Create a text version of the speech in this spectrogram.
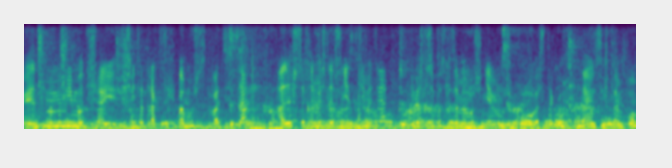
Więc mamy mimo dzisiaj 10 atrakcji, chyba może z 20, ale szczerze myślę, że nie zwiedzimy tyle i myślę, że pozwiedzamy może, nie wiem, może połowę z tego, dając ich tempo.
